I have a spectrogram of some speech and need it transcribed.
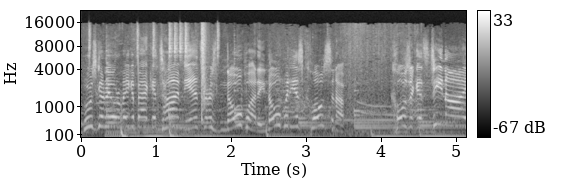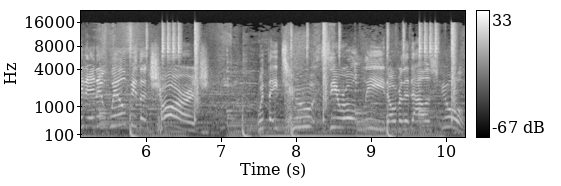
Who's going to be able to make it back in time? The answer is nobody. Nobody is close enough. Closer gets denied, and it will be the charge with a 2-0 lead over the Dallas Fuel.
